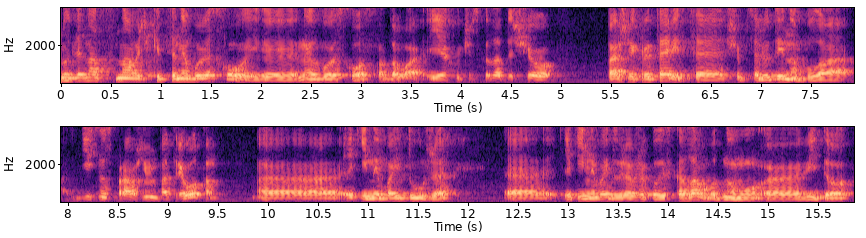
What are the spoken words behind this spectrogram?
Ну, для нас навички це не обов'язковий, е, не обов'язкова складова. Я хочу сказати, що перший критерій це щоб ця людина була дійсно справжнім патріотом, е, який не байдуже, е, який не байдуже вже колись сказав в одному відео,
